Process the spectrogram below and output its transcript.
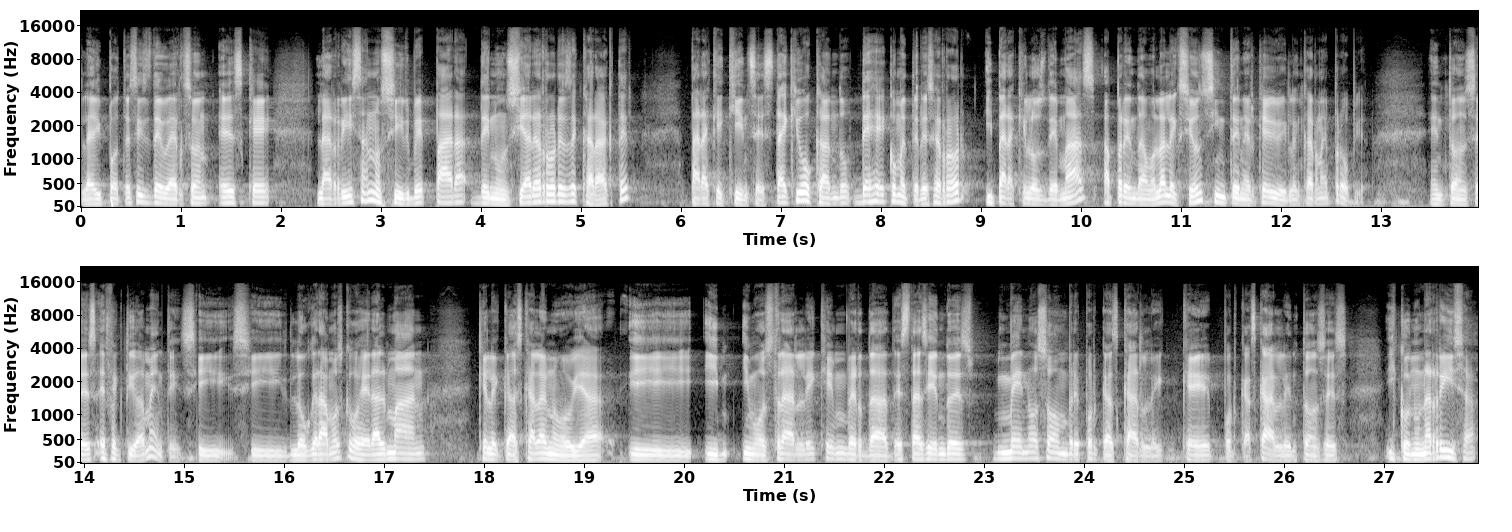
La hipótesis de Bergson es que la risa nos sirve para denunciar errores de carácter, para que quien se está equivocando deje de cometer ese error y para que los demás aprendamos la lección sin tener que vivirla en carne propia. Entonces, efectivamente, si, si logramos coger al man que le casca a la novia y, y, y, mostrarle que en verdad está haciendo es menos hombre por cascarle que por cascarle, entonces, y con una risa,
